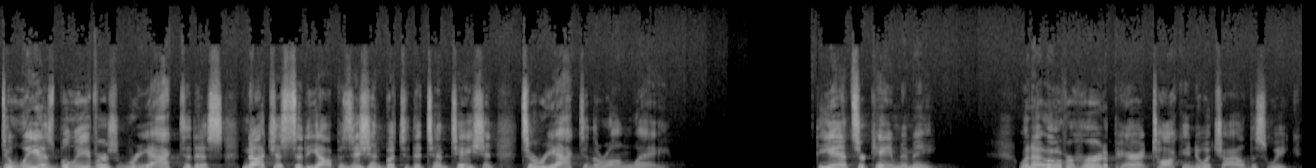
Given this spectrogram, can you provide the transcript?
do we as believers react to this? Not just to the opposition, but to the temptation to react in the wrong way. The answer came to me when I overheard a parent talking to a child this week.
